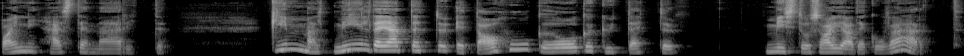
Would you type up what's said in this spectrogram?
panni häste määritu. kimmalt meelde jätetü, et ahu kõoga kütetü. mis tu saia tegu väärt,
